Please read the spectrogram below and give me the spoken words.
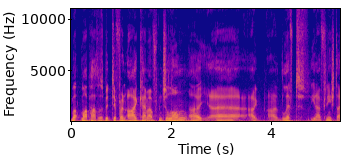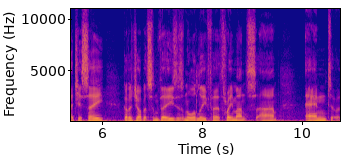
My, my path was a bit different. I came up from Geelong. I, uh, I, I left, you know, finished HSC, got a job at St V's as an orderly for three months, um, and uh,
